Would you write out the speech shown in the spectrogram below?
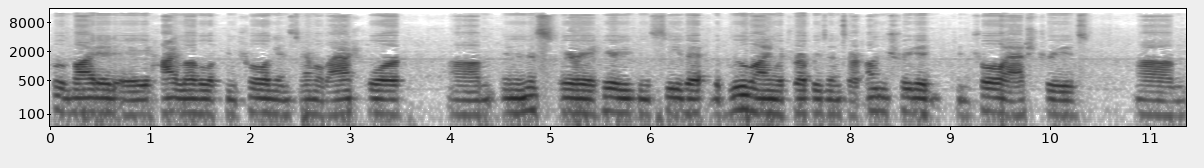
provided a high level of control against emerald ash borer um, and in this area here you can see that the blue line which represents our untreated control ash trees um,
